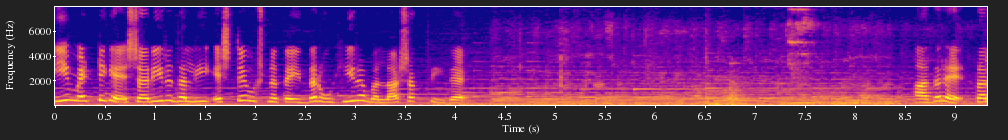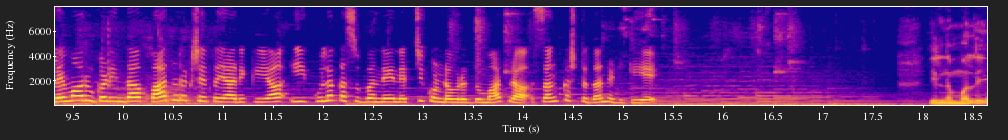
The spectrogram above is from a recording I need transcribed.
ಈ ಮೆಟ್ಟಿಗೆ ಶರೀರದಲ್ಲಿ ಎಷ್ಟೇ ಉಷ್ಣತೆ ಇದ್ದರೂ ಹೀರಬಲ್ಲ ಶಕ್ತಿ ಇದೆ. ಆದರೆ ತಲೆಮಾರುಗಳಿಂದ ಪಾದರಕ್ಷೆ ತಯಾರಿಕೆಯ ಈ ಕುಲಕಸುಬನ್ನೇ ನೆಚ್ಚಿಕೊಂಡವರದ್ದು ಮಾತ್ರ ಸಂಕಷ್ಟದ ನಡಿಗೆಯೇ. ಇಲ್ಲಿ ನಮ್ಮಲ್ಲಿ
